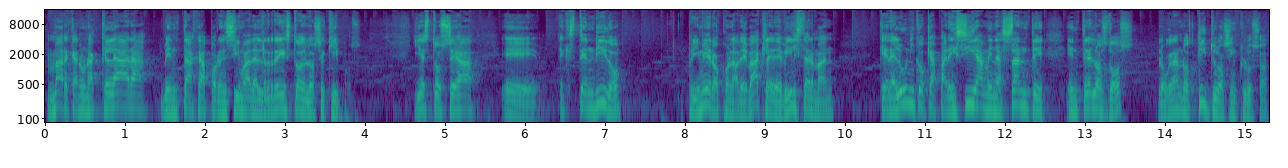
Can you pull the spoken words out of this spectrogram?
Marcan una clara ventaja por encima del resto de los equipos. Y esto se ha eh, extendido primero con la debacle de Wilstermann, que era el único que aparecía amenazante entre los dos, logrando títulos incluso,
